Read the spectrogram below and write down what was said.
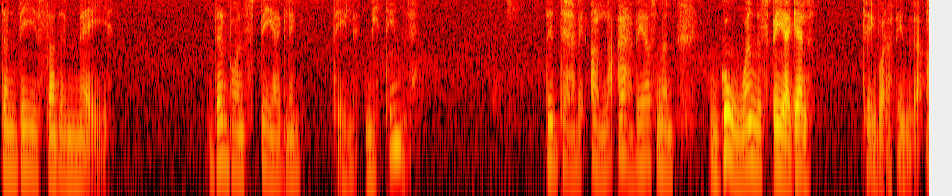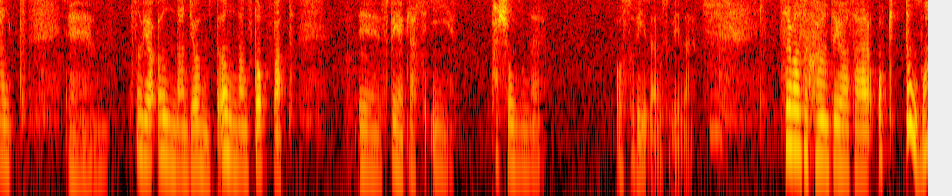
den visade mig. Den var en spegling till mitt inre. Det är där vi alla är. Vi är som en gående spegel till vårt inre. Allt eh, som vi har undangömt, undanstoppat eh, speglas i personer och så vidare och så vidare. Så det var så skönt att göra så här och då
